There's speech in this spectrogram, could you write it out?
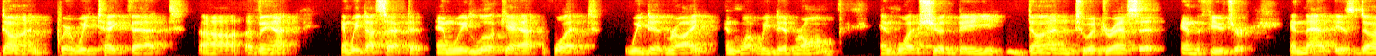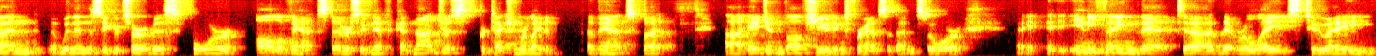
done where we take that uh, event and we dissect it and we look at what we did right and what we did wrong and what should be done to address it in the future. And that is done within the Secret Service for all events that are significant, not just protection related events, but uh, agent involved shootings, for instance, or anything that uh, that relates to a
